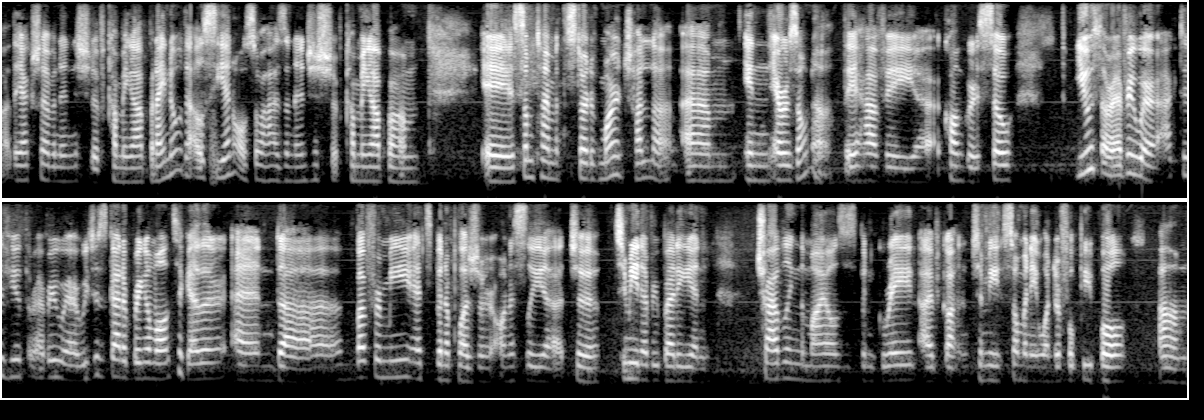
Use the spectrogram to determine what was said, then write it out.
uh, they actually have an initiative coming up, and I know the LCN also has an initiative coming up. Um, uh, sometime at the start of March, Halla, um, in Arizona, they have a uh, congress. So youth are everywhere active youth are everywhere we just got to bring them all together and uh, but for me it's been a pleasure honestly uh, to to meet everybody and traveling the miles has been great i've gotten to meet so many wonderful people um,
